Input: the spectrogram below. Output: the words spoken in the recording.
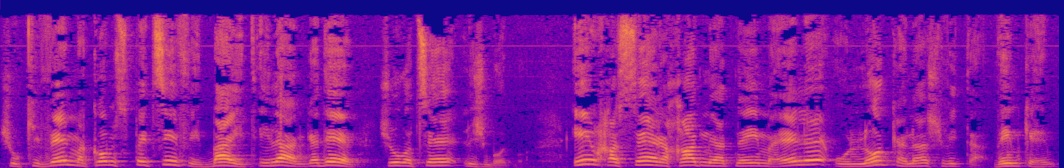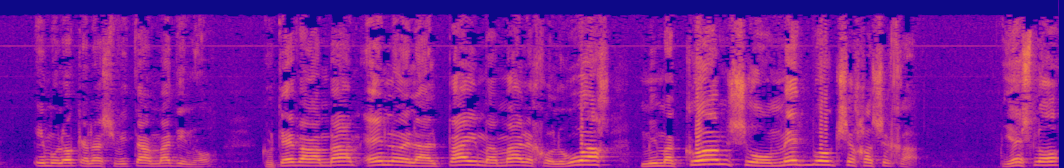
שהוא כיוון מקום ספציפי, בית, אילן, גדר, שהוא רוצה לשבות בו. אם חסר אחד מהתנאים האלה, הוא לא קנה שביתה. ואם כן, אם הוא לא קנה שביתה, מה דינו? כותב הרמב"ם, אין לו אלא אלפיים אמה לכל רוח, ממקום שהוא עומד בו כשחשיכה. יש לו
